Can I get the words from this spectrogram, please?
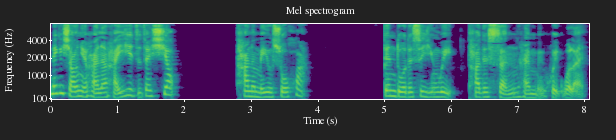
那个小女孩呢，还一直在笑，她呢没有说话，更多的是因为她的神还没回过来。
